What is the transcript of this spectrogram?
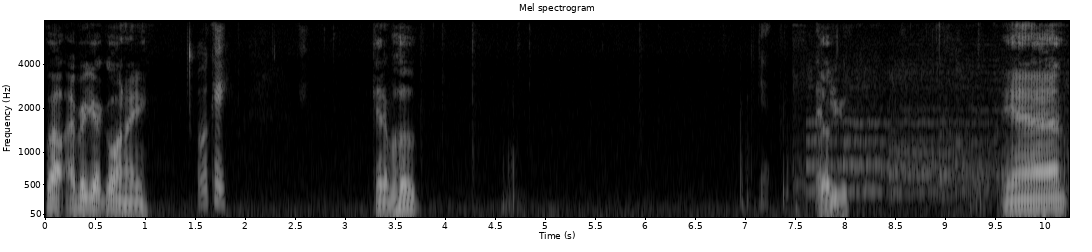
Well i better get going honey. Okay. can I have a hug? Yeah. love you. and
